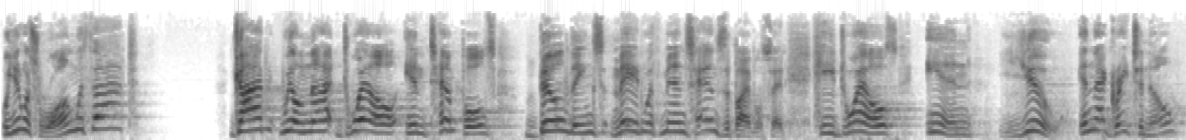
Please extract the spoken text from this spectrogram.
Well, you know what's wrong with that? God will not dwell in temples buildings made with men's hands, the Bible said. He dwells in you. Isn't that great to know?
